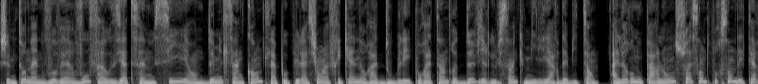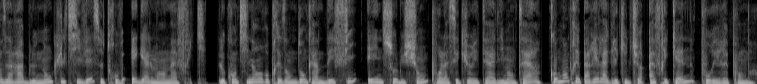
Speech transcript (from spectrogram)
Je me tourne à nouveau vers vous, Faouzia Sanoussi. En 2050, la population africaine aura doublé pour atteindre 2,5 milliards d'habitants. À l'heure où nous parlons, 60% des terres arables non cultivées se trouvent également en Afrique. Le continent représente donc un défi et une solution pour la sécurité alimentaire. Comment préparer l'agriculture africaine pour y répondre?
